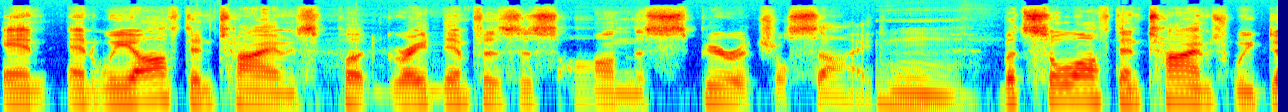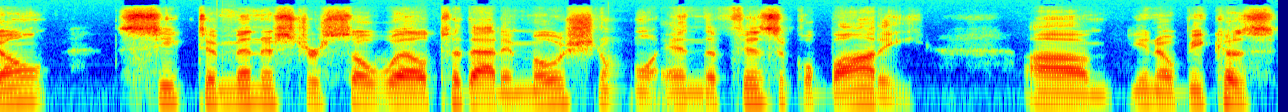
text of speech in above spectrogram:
And, and we oftentimes put great emphasis on the spiritual side. Mm. But so oftentimes we don't seek to minister so well to that emotional and the physical body. Um, you know, because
